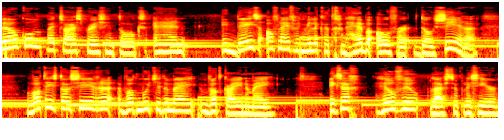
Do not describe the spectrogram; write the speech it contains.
Welkom bij Trispiration Talks en in deze aflevering wil ik het gaan hebben over doseren. Wat is doseren? Wat moet je ermee? Wat kan je ermee? Ik zeg heel veel luisterplezier.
